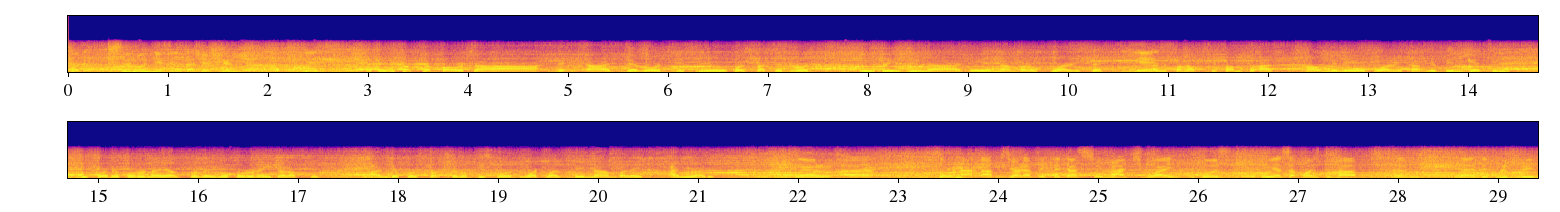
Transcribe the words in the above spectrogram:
for the, through his intercession. Yes. Okay, you talked about uh, the, uh, the road, this new constructed road increasing uh, the number of tourists. eh? Yes. And perhaps if I'm to ask, how many tourists have you been getting before the corona years? Because I know corona interrupted and the construction of this road. What was the number like annually? Well, uh, Corona actually affected us so much. Why? Because we are supposed to have um, uh, the pilgrim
